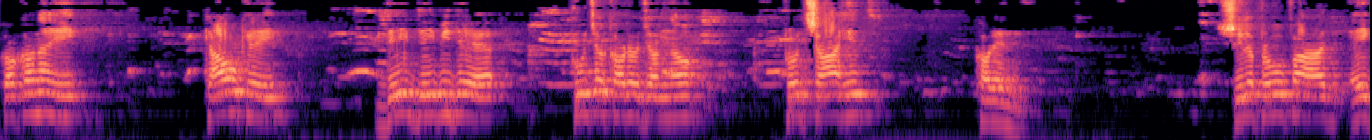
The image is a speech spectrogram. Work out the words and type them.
কখনোই কাউকে দেব দেবীদের পূজা করার জন্য প্রোৎসাহিত করেন। শিল প্রভুপাদ এক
